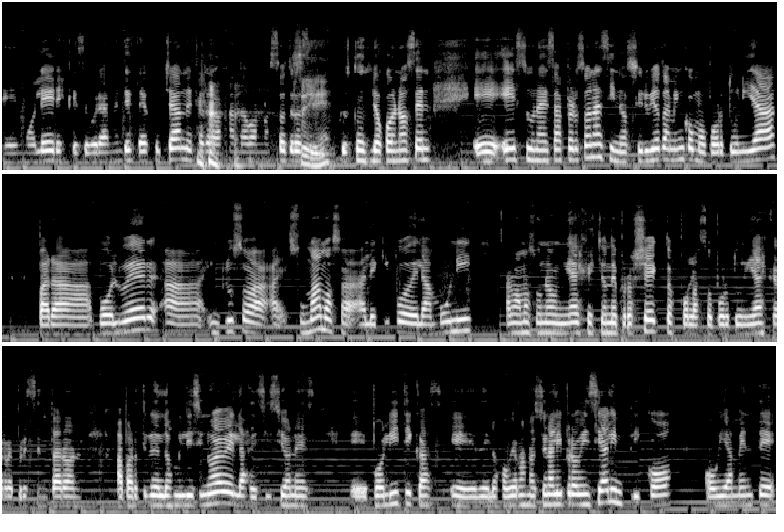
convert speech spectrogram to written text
eh, Moleres, que seguramente está escuchando, está trabajando con nosotros, y que ustedes lo conocen, es una de esas personas y nos sirvió también como oportunidad para volver a, incluso sumamos al equipo de la MUNI, armamos una unidad de gestión de proyectos por las oportunidades que representaron a partir del 2019, las decisiones políticas de los gobiernos nacional y provincial implicó obviamente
